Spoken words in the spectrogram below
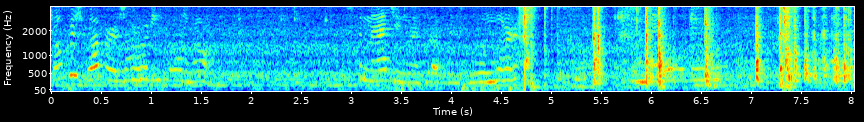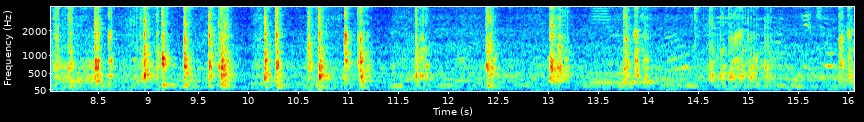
Joker's rubber is already falling off. Just imagine my weapons one more. The metal will do. And Valkyrie, get Joker.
